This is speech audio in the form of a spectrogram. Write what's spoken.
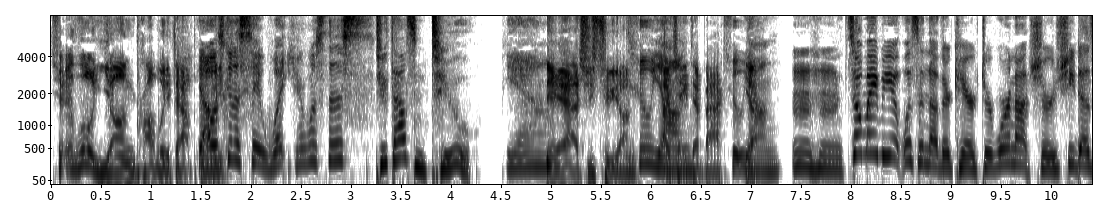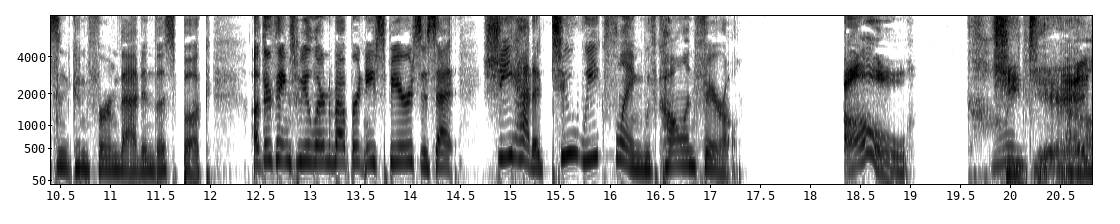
She- A little young, probably at that point. Yeah, I was gonna say, what year was this? 2002. Yeah, Yeah, she's too young. too young. I take that back. Too Yeah. young. Mm-hmm. So maybe it was another character. We're not sure. She doesn't confirm that in this book. Other things we learned about Britney Spears is that she had a two week fling with Colin Farrell. Oh, she did.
